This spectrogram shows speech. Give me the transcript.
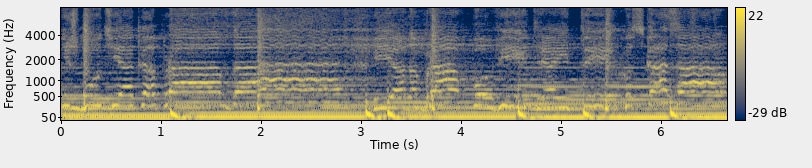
ніж будь-яка правда. Я набрав повітря і тихо сказав,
